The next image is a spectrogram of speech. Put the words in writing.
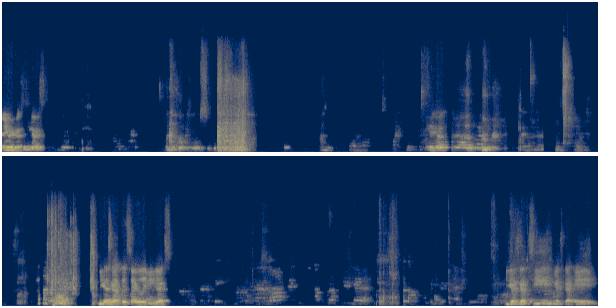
Any other you guys? Any You guys got this. I believe you guys. You guys got T, you guys got A.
